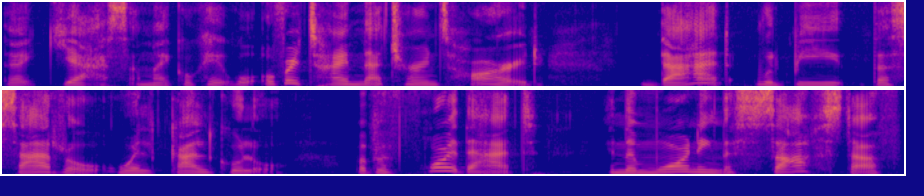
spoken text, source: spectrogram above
they're like, yes. I'm like, okay, well, over time that turns hard. That would be the sarro or el cálculo. But before that, in the morning, the soft stuff,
